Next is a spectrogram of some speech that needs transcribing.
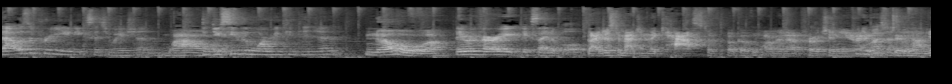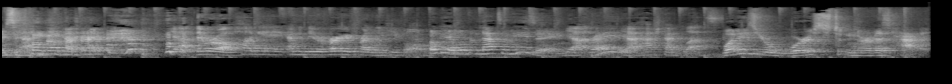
That was a pretty unique situation. Wow. Did you see the Mormon contingent? No. They were very excitable. I just imagine the cast of Book of Mormon approaching you Pretty and much doing a musical yeah. number. yeah, they were all hugging. I mean, they were very friendly people. okay, well then that's amazing. Yeah. Right? Yeah, hashtag blessed. What is your worst nervous habit?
